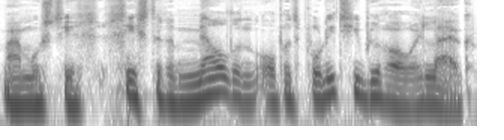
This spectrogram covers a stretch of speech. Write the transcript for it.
maar moest zich gisteren melden op het politiebureau in Luik.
